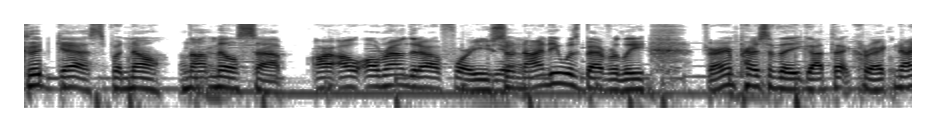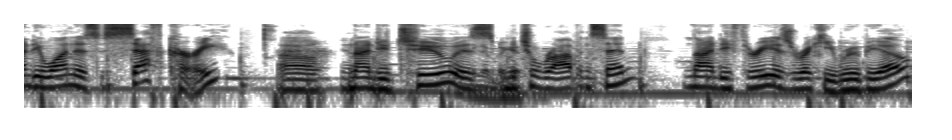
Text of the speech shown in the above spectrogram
Good guess, but no, not Okay. Millsap. I'll, I'll round it out for you. So 90 was Beverley. Very impressive that you got that correct. 91 is Seth Curry. Oh, 92 is Mitchell Robinson. 93 is Ricky Rubio.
